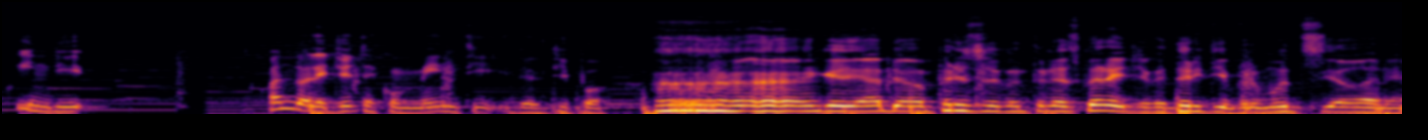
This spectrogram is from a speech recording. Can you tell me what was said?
Quindi, quando leggete commenti del tipo che abbiamo perso contro una squadra di giocatori di promozione,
